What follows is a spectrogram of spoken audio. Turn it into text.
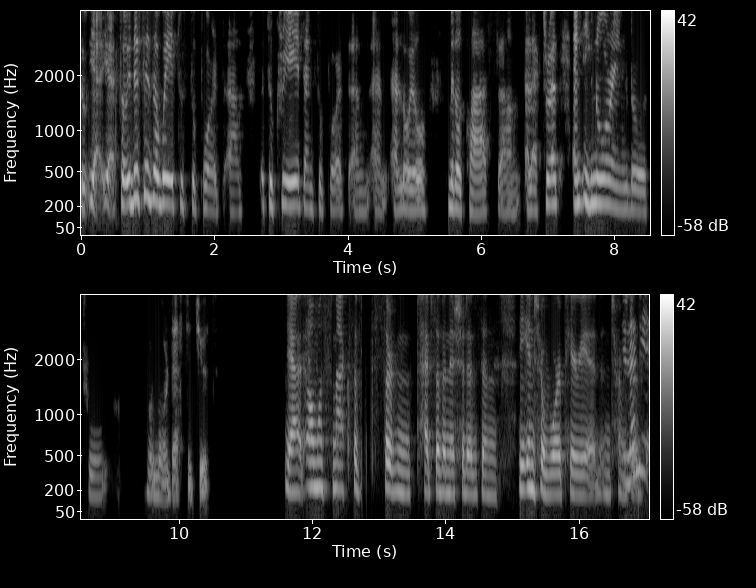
to yeah yeah. So this is a way to support um, to create and support um, an, a loyal middle class um, electorate and ignoring those who are more destitute. Yeah, it almost smacks of certain types of initiatives in the interwar period in terms let of me,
